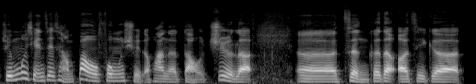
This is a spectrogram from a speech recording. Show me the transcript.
所以目前这场暴风雪的话呢，导致了呃整个的呃这个。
